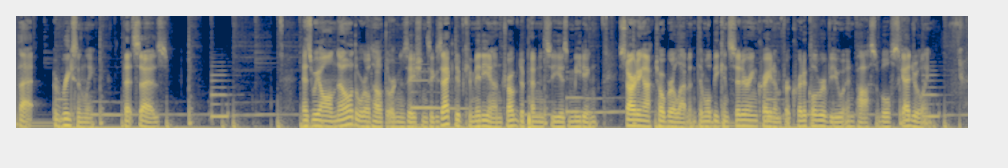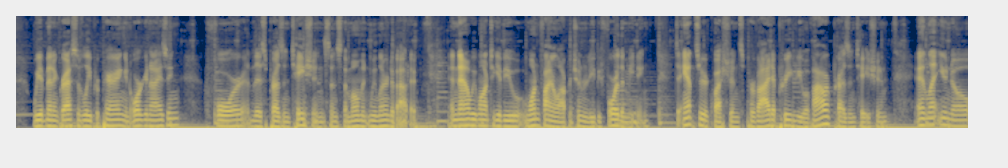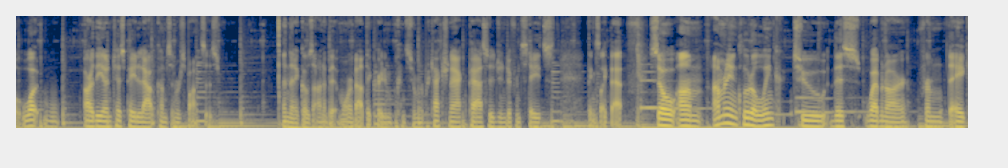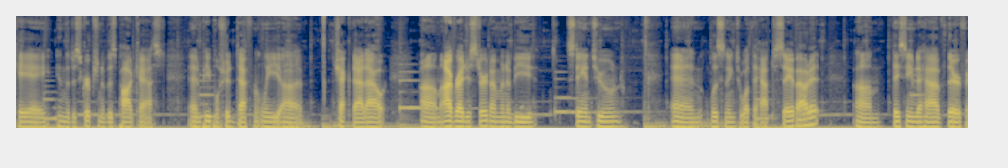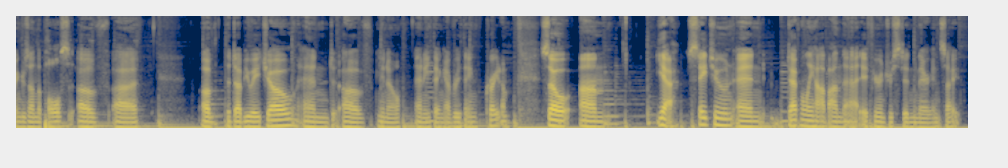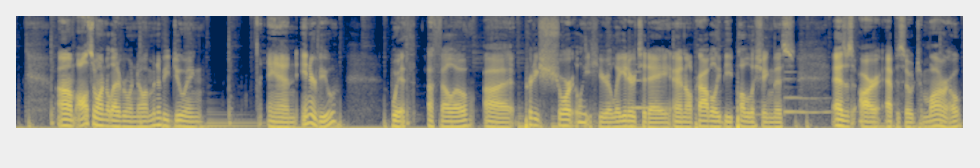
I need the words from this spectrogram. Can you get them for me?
that recently that says, as we all know, the World Health Organization's Executive Committee on Drug Dependency is meeting starting October 11th and will be considering Kratom for critical review and possible scheduling. We have been aggressively preparing and organizing for this presentation since the moment we learned about it. And now we want to give you one final opportunity before the meeting to answer your questions, provide a preview of our presentation, and let you know what are the anticipated outcomes and responses. And then it goes on a bit more about the Kratom Consumer Protection Act passage in different states, things like that. So um, I'm going to include a link to this webinar from the AKA in the description of this podcast and people should definitely uh, check that out. Um, I've registered. I'm going to be staying tuned and listening to what they have to say about it. Um, they seem to have their fingers on the pulse of uh, of the WHO and of you know anything, everything kratom. So um, yeah, stay tuned and definitely hop on that if you're interested in their insight. Um, also, wanted to let everyone know I'm going to be doing an interview with a fellow uh, pretty shortly here later today, and I'll probably be publishing this as our episode tomorrow.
